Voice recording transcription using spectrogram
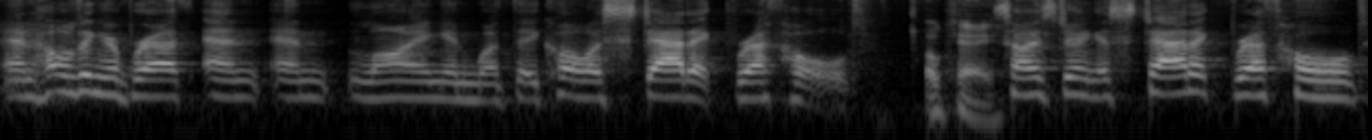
and holding your breath and, and lying in what they call a static breath hold. Okay. So I was doing a static breath hold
